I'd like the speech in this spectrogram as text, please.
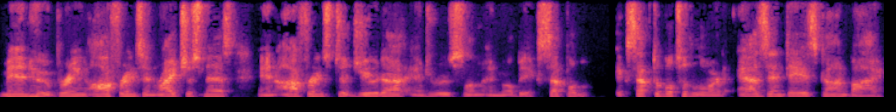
men who bring offerings in righteousness and offerings to Judah and Jerusalem and will be acceptable, acceptable to the Lord as in days gone by,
